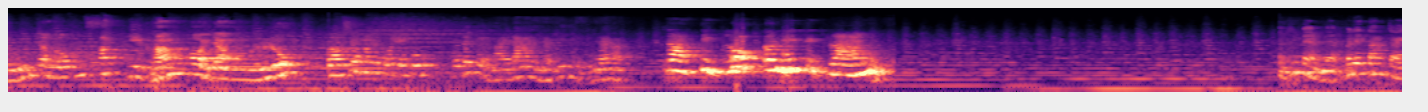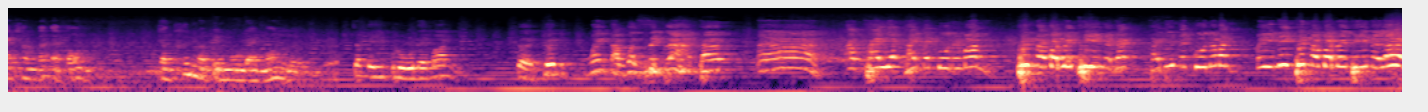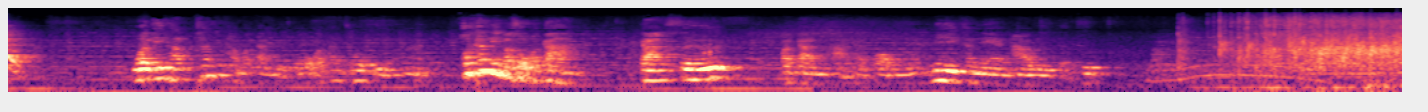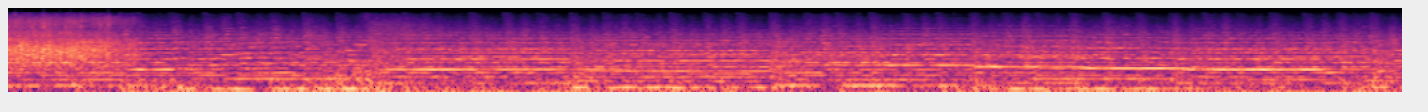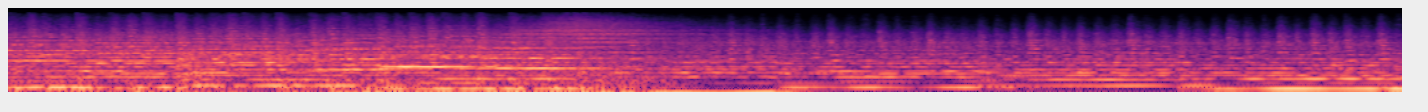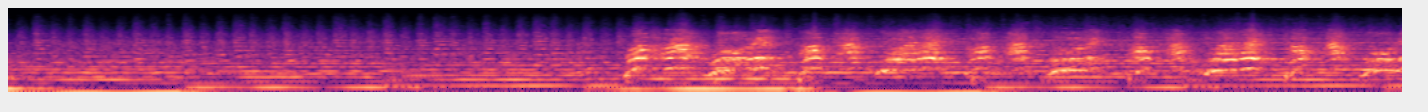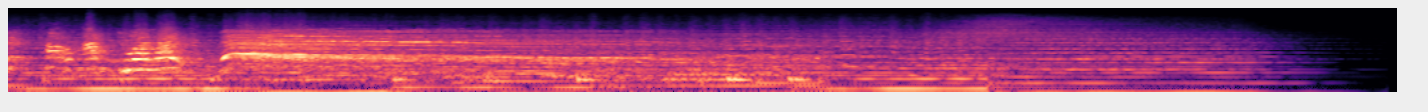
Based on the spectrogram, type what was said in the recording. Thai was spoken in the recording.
ถึงจะล้มสักกี่ครั้งก็ยังลุก เราเชื่อมั่นในตัวเองปุ๊บมันจะเกิดรายได้อย่างที่เห็นเนี่ยครับจากติดลบตอนนี้ติดล้าน แหม่มเนี่ยไม่ได้ตั้งใจทำตั้งแต่ต้น ยังขึ้นมาเป็นบูไดมอนด์เลย จะมีบลูไดมอนด์เกิดขึ้นไม่ต่ำกว่าสิบรหัสครับอ่าเอาใครอยากใครเป็นบลูไดมอนด์ขึ้นมาบนเวทีหนะครับใครที่เป็นบลูไดมอนด์ปีนี้ขึ้นมาบนเวทีหน่อยแล้ววันนี้ครับท่านที่ทำประกันอยู่ผมบอกว่าท่านโชคดีมากๆเพราะท่านมีประสบการณ์การซื้อประกันผ่านแพลตฟอร์มนี้มีคะแนน RV เกิดขึ้น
